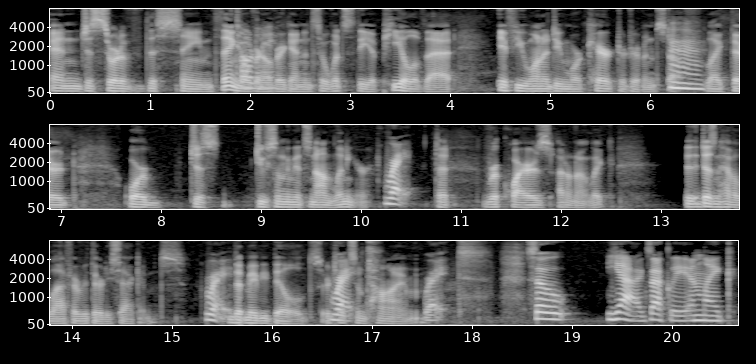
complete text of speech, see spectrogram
And just sort of the same thing over and over again. And so, what's the appeal of that if you want to do more character driven stuff? Mhm. Like there, or just do something that's nonlinear right, that requires, I don't know, like it doesn't have a laugh every 30 seconds. Right. That maybe builds or takes some time. right. So yeah, exactly. And like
